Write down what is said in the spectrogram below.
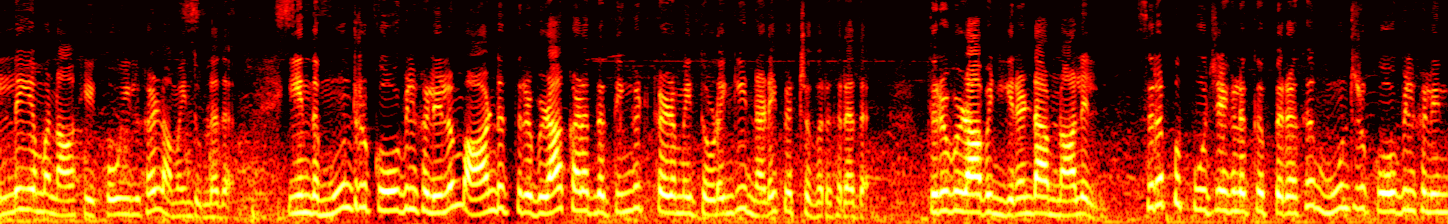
எல்லையம்மன் ஆகிய கோயில்கள் அமைந்துள்ளது. இந்த மூன்று கோவில்களிலும் ஆண்டு திருவிழா கடந்த திங்கட்கிழமை தொடங்கி நடைபெற்று வருகிறது. திருவிழாவின் இரண்டாம் நாளில் சிறப்பு பூஜைகளுக்கு பிறகு மூன்று கோவில்களின்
